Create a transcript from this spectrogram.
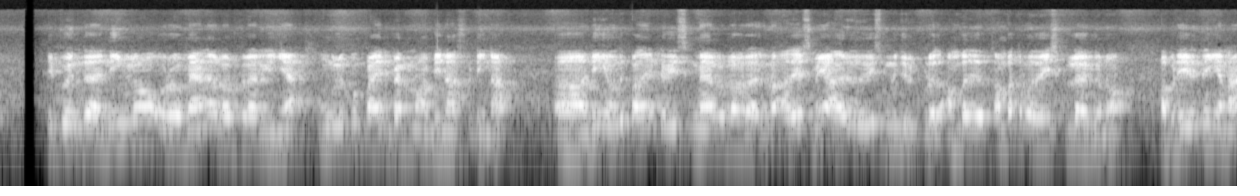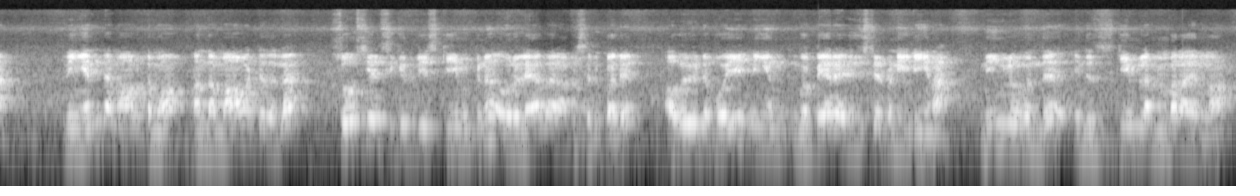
இப்போ இந்த நீங்களும் ஒரு மேனுவல் ஒர்க்கராக இருக்கீங்க உங்களுக்கும் பயன் பெறணும் அப்படின்னு ஆசைப்பட்டீங்கன்னா நீங்கள் வந்து பதினெட்டு வயசுக்கு மேலே உள்ளவராக இருக்கணும் அதே சமயம் அறுபது வயசு முடிஞ்சிருக்கக்கூடாது ஐம்பது ஐம்பத்தொம்பது வயசுக்குள்ளே இருக்கணும். அப்படி இருந்தீங்கன்னா நீங்கள் எந்த மாவட்டமோ அந்த மாவட்டத்தில் சோசியல் செக்யூரிட்டி ஸ்கீமுக்குன்னு ஒரு லேபர் ஆஃபீஸர் இருப்பார். அவர்கிட்ட போய் நீங்கள் உங்கள் பேரை ரிஜிஸ்டர் பண்ணிக்கிட்டீங்கன்னா நீங்களும் வந்து இந்த ஸ்கீமில் மெம்பர் ஆகிடலாம்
